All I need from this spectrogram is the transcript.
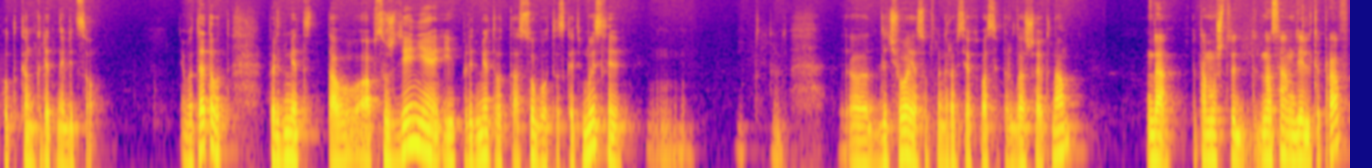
под конкретное лицо. Вот это вот предмет того обсуждения и предмет вот особых, так сказать, мыслей, э, для чего я, собственно говоря, всех вас и приглашаю к нам. Да, потому что на самом деле ты прав.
